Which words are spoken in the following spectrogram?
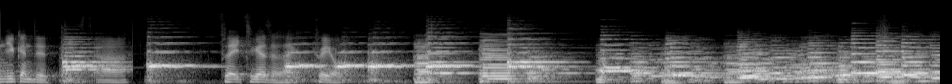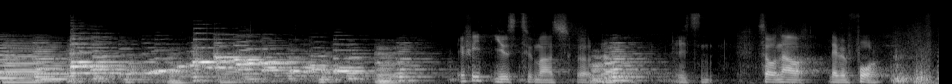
and you can do these, uh, play together like trio. If it used too much, it's, so now level 4.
